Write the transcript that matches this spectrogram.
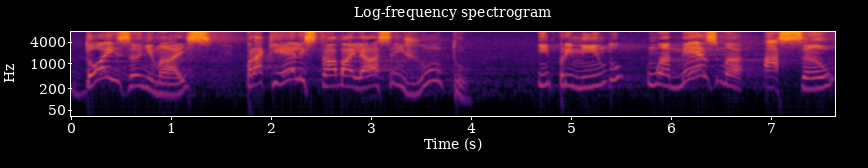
dois animais para que eles trabalhassem junto, imprimindo uma mesma ação,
